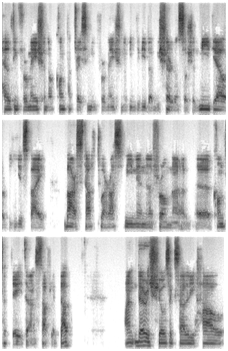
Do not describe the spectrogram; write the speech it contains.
health information or contact tracing information of individuals be shared on social media or being used by bar staff to harass women from contact data and stuff like that. And there it shows exactly how,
